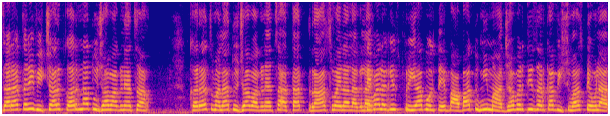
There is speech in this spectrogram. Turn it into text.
जरा तरी विचार कर ना तुझ्या वागण्याचा. खरंच मला तुझ्या वागण्याचा आता त्रास व्हायला लागला तेव्हा लगेच प्रिया बोलते बाबा तुम्ही माझ्यावरती जर का विश्वास ठेवलात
